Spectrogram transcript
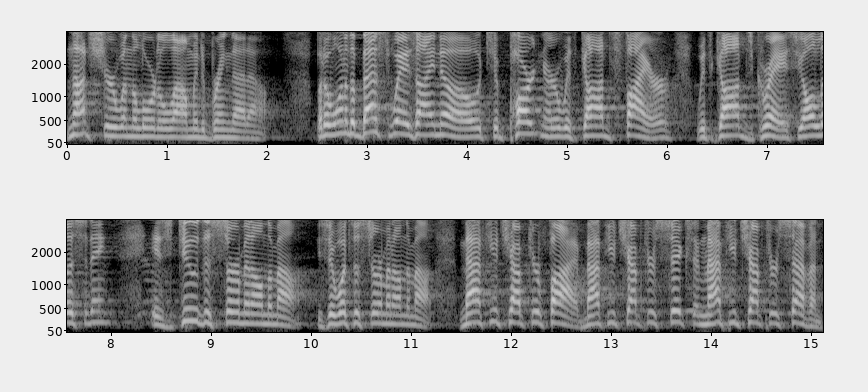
Not sure when the Lord will allow me to bring that out. But one of the best ways I know to partner with God's fire, with God's grace, y'all listening, is do the Sermon on the Mount. You say, what's the Sermon on the Mount? Matthew chapter 5, Matthew chapter 6, and Matthew chapter 7.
